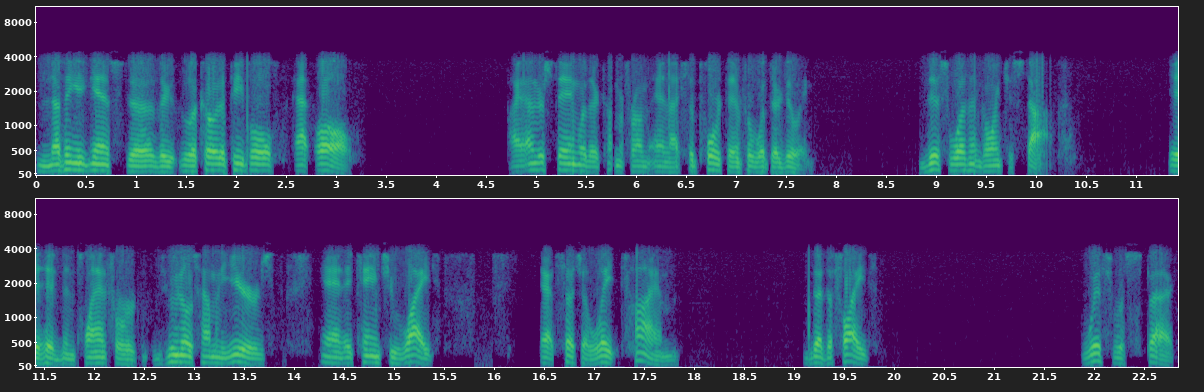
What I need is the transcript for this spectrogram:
nothing against the, the Lakota people at all. I understand where they're coming from and I support them for what they're doing. This wasn't going to stop. It had been planned for who knows how many years, and it came to light at such a late time that the fight, with respect,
